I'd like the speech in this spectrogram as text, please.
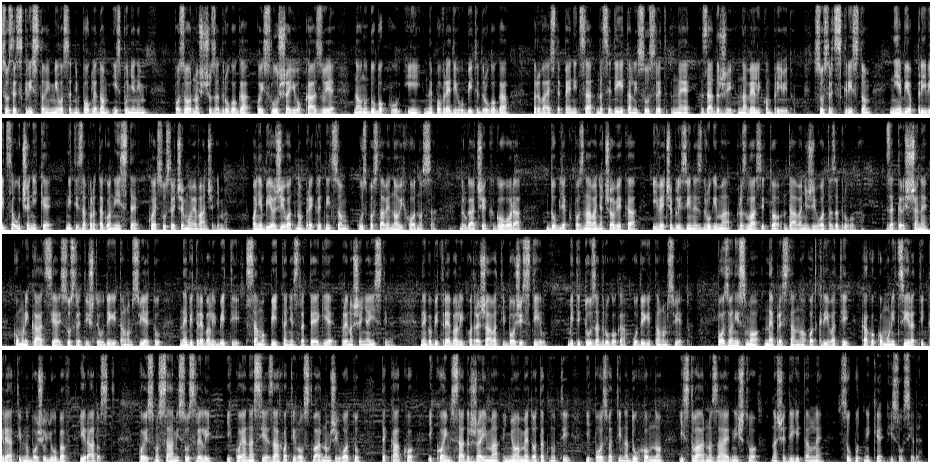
Susret s Kristovim milosrdnim pogledom ispunjenim pozornošću za drugoga koji sluša i okazuje na onu duboku i nepovredivu bit drugoga, prva je stepenica da se digitalni susret ne zadrži na velikom prividu. Susret s Kristom nije bio privid za učenike, niti za protagoniste koje susrećemo u evanđeljima. On je bio životnom prekretnicom uspostave novih odnosa, drugačijeg govora, dubljeg poznavanja čovjeka i veće blizine s drugima kroz vlastito davanje života za drugoga. Za kršćane, komunikacija i susretište u digitalnom svijetu ne bi trebali biti samo pitanje strategije prenošenja istine, nego bi trebali odražavati Boži stil, biti tu za drugoga u digitalnom svijetu. Pozvani smo neprestano otkrivati kako komunicirati kreativnu Božju ljubav i radost, koju smo sami susreli i koja nas je zahvatila u stvarnom životu, te kako i kojim sadržajima njome dotaknuti i pozvati na duhovno i stvarno zajedništvo naše digitalne suputnike i susjede.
